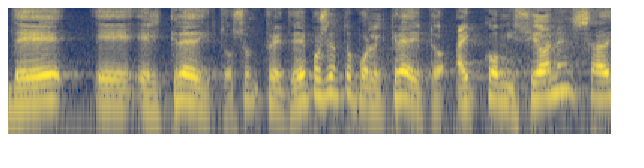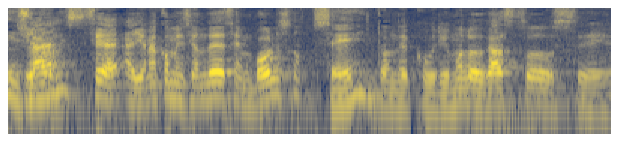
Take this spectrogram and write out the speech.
de eh, el crédito. Son 36% por el crédito. ¿Hay comisiones Claro, adicionales? sí, hay una comisión de desembolso Sí. donde cubrimos los gastos eh,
